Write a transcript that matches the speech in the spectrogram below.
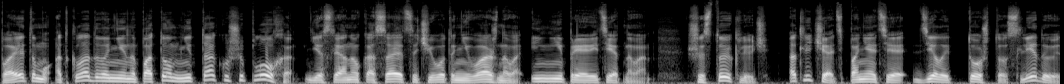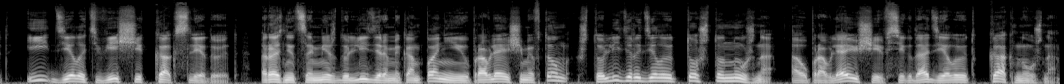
Поэтому откладывание на потом не так уж и плохо, если оно касается чего-то неважного и неприоритетного. Шестой ключ – отличать понятие «делать то, что следует» и «делать вещи как следует». Разница между лидерами компании и управляющими в том, что лидеры делают то, что нужно, а управляющие всегда делают как нужно.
